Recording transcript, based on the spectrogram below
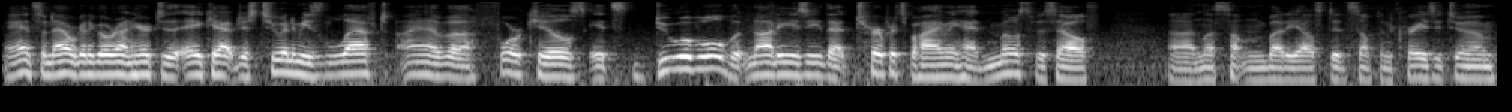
And so now we're going to go around here to the A-cap. Just two enemies left. I have uh, four kills. It's doable, but not easy. That Tirpitz behind me had most of his health. Uh, unless somebody else did something crazy to him.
